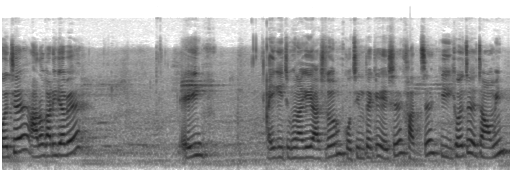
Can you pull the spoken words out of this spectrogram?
হয়েছে? আরও গাড়ি যাবে? এই এই কিছুক্ষণ আগেই আসলো কোচিং থেকে, এসে খাচ্ছে। কি হয়েছে চাউমিন?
